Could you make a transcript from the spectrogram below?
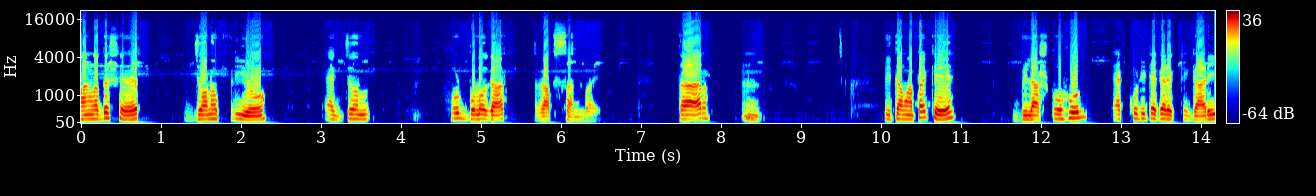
বাংলাদেশের জনপ্রিয় একজন ফুড ব্লগার রাফসান ভাই। তার পিতামাতাকে বিলাসবহুল এক কোটি টাকার একটি গাড়ি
